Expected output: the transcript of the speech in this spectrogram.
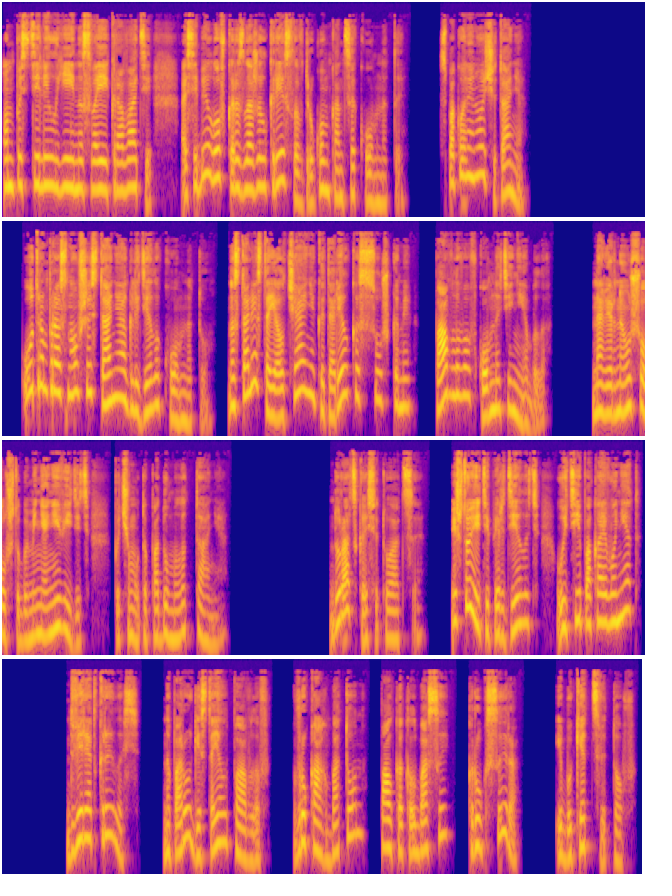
Он постелил ей на своей кровати, а себе ловко разложил кресло в другом конце комнаты. «Спокойной ночи, Таня. Утром, проснувшись, Таня оглядела комнату. На столе стоял чайник и тарелка с сушками. Павлова в комнате не было. «Наверное, ушел, чтобы меня не видеть», — почему-то подумала Таня. Дурацкая ситуация. И что ей теперь делать? Уйти, пока его нет? Дверь открылась. На пороге стоял Павлов. В руках батон, палка колбасы, круг сыра и букет цветов.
